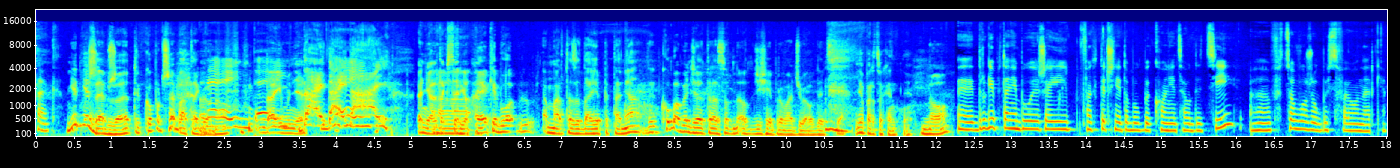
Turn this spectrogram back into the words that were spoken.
Tak. Nie, nie żebrze, tylko potrzeba tego. No. Daj mnie. Daj, daj, daj! E, nie, ale tak serio. A jakie było... A Marta zadaje pytania. Kuba będzie teraz od, od dzisiaj prowadził audycję. Ja bardzo chętnie. No. E, Drugie pytanie było, jeżeli faktycznie to byłby koniec audycji, e, w co włożyłbyś swoją energię?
